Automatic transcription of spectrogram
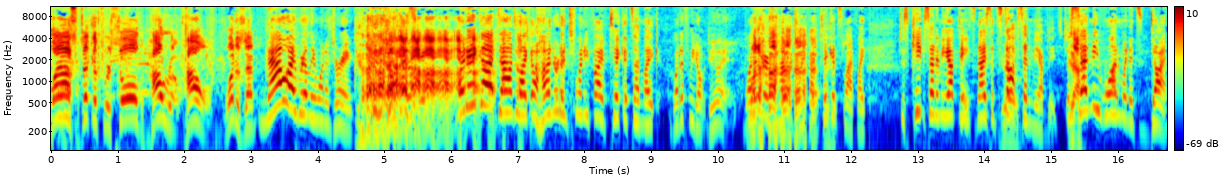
last tickets were sold. How? re- How? What is that? Now I really want to drink. when it got down to like 125 tickets, I'm like, what if we don't do it? What, What- if there's 125 tickets left? Like, just keep sending me updates. And I said, stop Yeah. sending me updates. Just Yeah. send me one when it's done.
